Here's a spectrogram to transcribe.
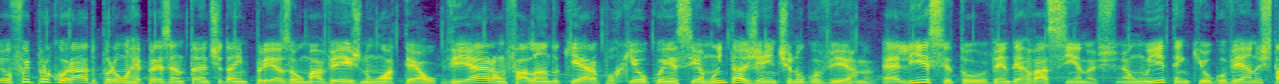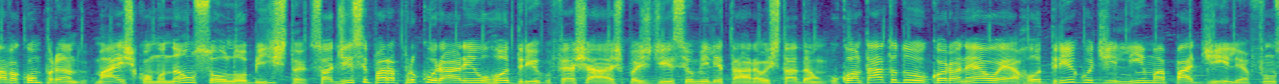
eu fui procurado por um representante da empresa uma vez num hotel. Vieram falando que era porque eu conhecia muita gente no governo. É lícito vender vacinas, é um item que o governo estava comprando. Mas, como não sou lobista, só disse para procurarem o Rodrigo, fecha aspas, disse o militar ao Estadão. O contato do coronel é Rodrigo de Lima Padilha, funcionário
